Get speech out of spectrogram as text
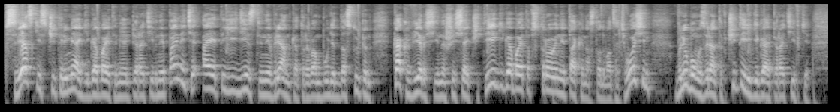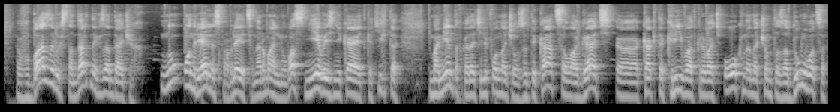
в связке с 4 гигабайтами оперативной памяти, а это единственный вариант, который вам будет доступен как в версии на 64 гигабайта встроенный, так и на 128, в любом из вариантов 4 гига оперативки. В базовых стандартных задачах ну, он реально справляется нормально. У вас не возникает каких-то моментов, когда телефон начал затыкаться, лагать, э, как-то криво открывать окна, на чем-то задумываться.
